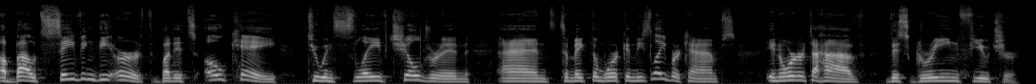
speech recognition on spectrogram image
about saving the earth but it's okay to enslave children and to make them work in these labor camps in order to have this green future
